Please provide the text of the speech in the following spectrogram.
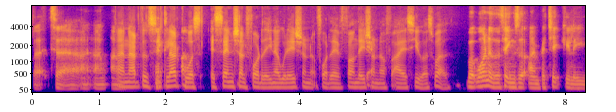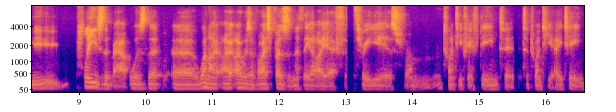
But uh, I, I'm, and Arthur C. Clarke was essential for the inauguration for the foundation of ISU as well. But one of the things that I'm particularly pleased about was that uh, when I, I, I was a vice president of the IAF for three years from 2015 to, to 2018,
